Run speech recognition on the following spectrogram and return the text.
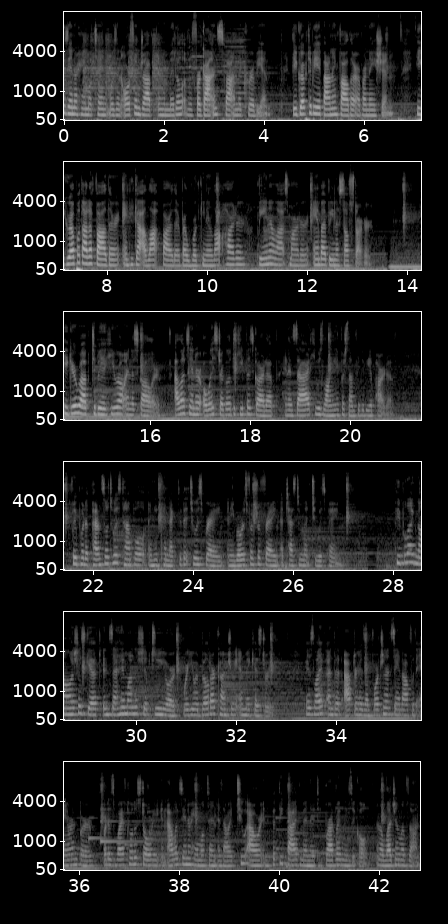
Alexander Hamilton was an orphan dropped in the middle of a forgotten spot in the Caribbean. He grew up to be a founding father of our nation. He grew up without a father, and he got a lot farther by working a lot harder, being a lot smarter, and by being a self starter. He grew up to be a hero and a scholar. Alexander always struggled to keep his guard up, and inside he was longing for something to be a part of. So he put a pencil to his temple and he connected it to his brain, and he wrote his first refrain, a testament to his pain. People acknowledged his gift and sent him on a ship to New York, where he would build our country and make history. His life ended after his unfortunate standoff with Aaron Burr, but his wife told a story, and Alexander Hamilton is now a two hour and 55 minute Broadway musical, and the legend lives on.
